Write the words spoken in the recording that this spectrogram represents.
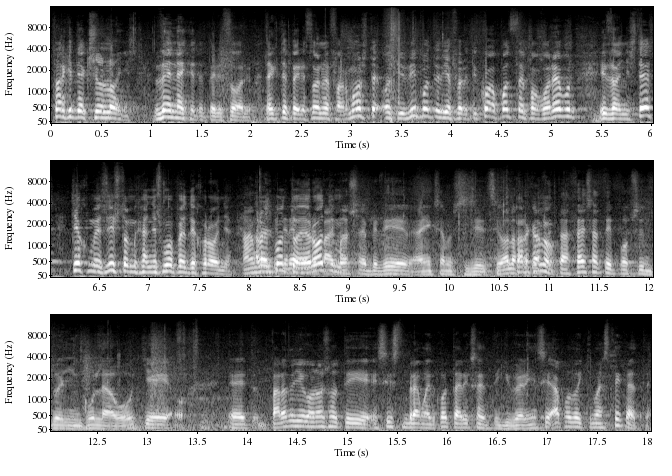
θα έρχεται η αξιολόγηση. Δεν έχετε περιθώριο. Έχετε περιθώριο να εφαρμόσετε οτιδήποτε διαφορετικό από ό,τι θα υπαγορεύουν οι δανειστές και έχουμε ζήσει το μηχανισμό πέντε χρόνια. Αν Άρα λοιπόν το ερώτημα. Πάντως, επειδή ανοίξαμε τη συζήτηση, όλα Παρακαλώ. αυτά τα θέσατε υπόψη του ελληνικού λαού και ε, παρά το γεγονός ότι εσείς στην πραγματικότητα ρίξατε την κυβέρνηση, αποδοκιμαστήκατε.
